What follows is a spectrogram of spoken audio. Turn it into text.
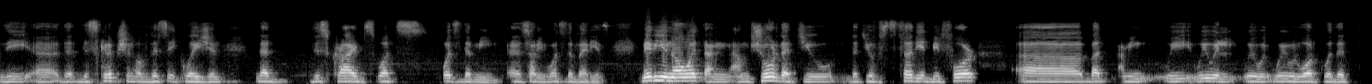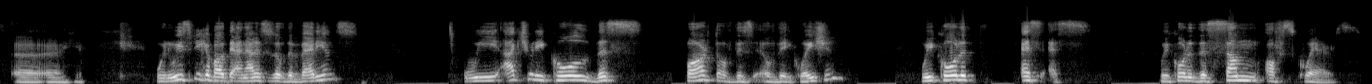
the, uh, the description of this equation that describes what's what's the mean uh, sorry what's the variance maybe you know it and i'm sure that you that you've studied before uh, but I mean, we, we, will, we, will, we will work with it uh, uh, here. When we speak about the analysis of the variance, we actually call this part of this of the equation, we call it SS. We call it the sum of squares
